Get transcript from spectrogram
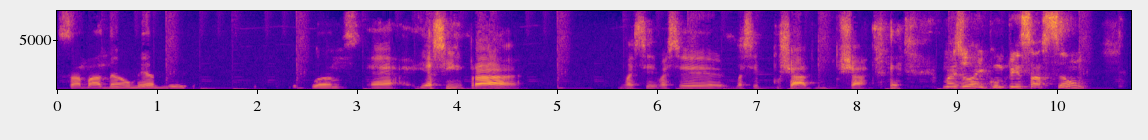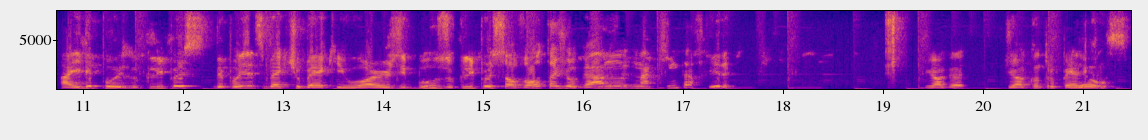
Sabadão, meia-noite. Planos. É, e assim, pra. Vai ser, vai ser, vai ser puxado, muito puxado. Mas, ó, em compensação, aí depois o Clippers, depois desse back-to-back, Warriors e Bulls, o Clippers só volta a jogar no, na quinta-feira. Joga, joga contra o Pelicans.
